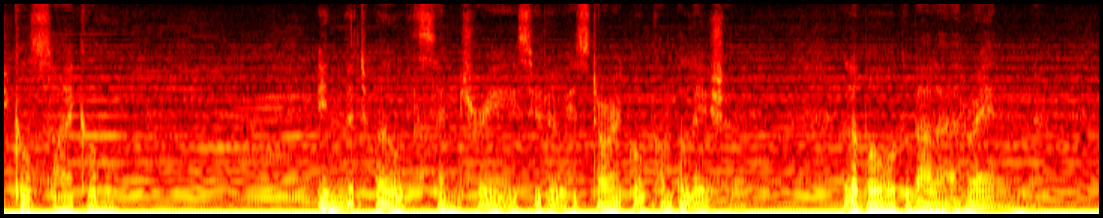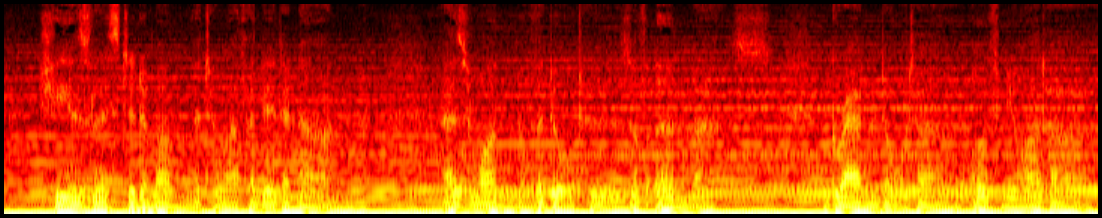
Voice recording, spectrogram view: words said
Mythological cycle. In the 12th century pseudo historical compilation, Lebor Gabála Érenn, she is listed among the Tuatha De Danann as one of the daughters of Ernmas, granddaughter of Nuada.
